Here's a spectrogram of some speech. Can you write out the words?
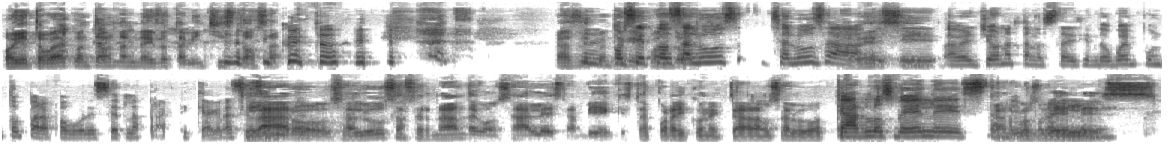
Oye, te voy a contar una anécdota bien chistosa. Por cierto, saludos, saludos a, a ver, eh, a ver, Jonathan nos está diciendo buen punto para favorecer la práctica. Gracias. Claro, saludos a Fernanda González también, que está por ahí conectada. Un saludo. Ajá. Vélez. Carlos Vélez.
